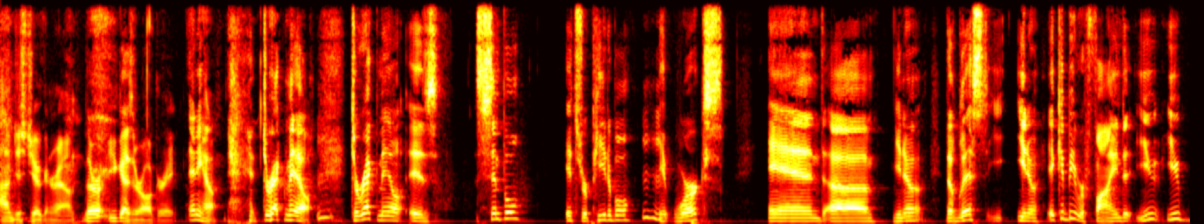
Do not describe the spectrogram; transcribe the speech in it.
I'm just joking around. They're, you guys are all great. Anyhow, direct mail. Mm-hmm. Direct mail is simple, it's repeatable, Mm-hmm. it works, and um, you know the list. You know it can be refined. You you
